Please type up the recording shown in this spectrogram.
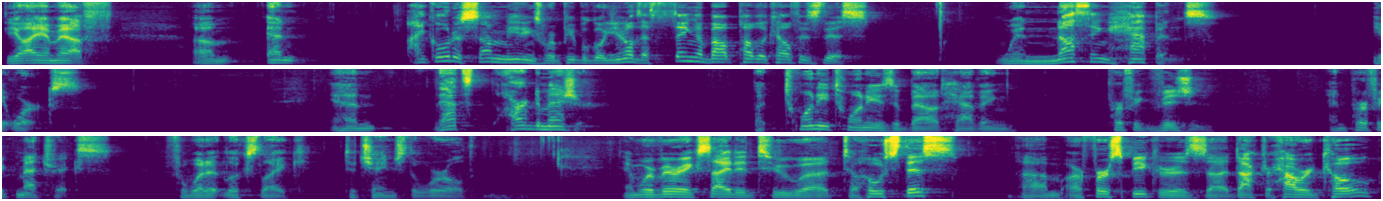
the IMF. Um, and I go to some meetings where people go, you know, the thing about public health is this. When nothing happens, it works. And that's hard to measure. But 2020 is about having perfect vision and perfect metrics for what it looks like to change the world. And we're very excited to, uh, to host this. Um, our first speaker is uh, Dr. Howard Koh,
